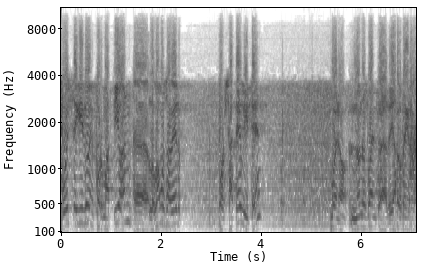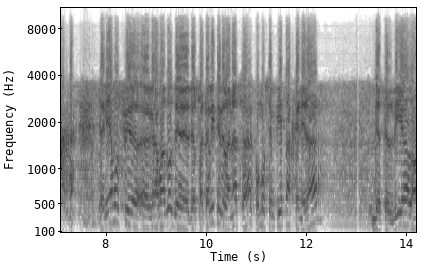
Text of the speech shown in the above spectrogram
Fue seguido en formación, eh, lo vamos a ver por satélite. Bueno, no nos va a entrar, ya lo veo. Teníamos eh, grabado de, del satélite de la NASA cómo se empieza a generar desde el día, la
